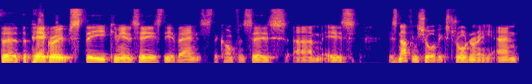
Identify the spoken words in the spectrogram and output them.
The the peer groups, the communities, the events, the conferences um, is is nothing short of extraordinary. And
